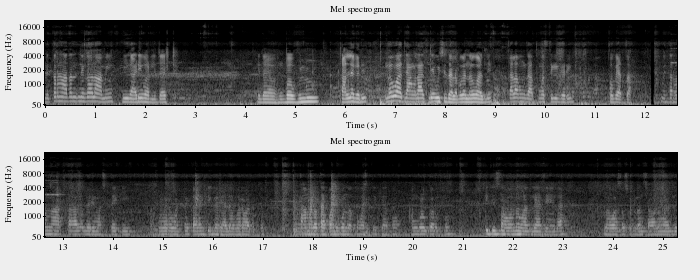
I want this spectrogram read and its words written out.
मित्रांनो आता निघालो आम्ही. ही गाडी भरली जस्ट इथं बबलू चालल्या घरी. नऊ वाजले आम्हाला आज लय उशीर झाला बघा नऊ वाजले. चला मग जातो मस्त की घरी. बघूयात जा. मित्रांनो आता आलो घरी मस्त आहे की असं बरं वाटतं कारण की घरी आलं बरं वाटतं. आता आम्हाला थकवा निघून जातो मस्त की आता आंघोळ करतो. किती सव्वा नऊ वाजले आज यायला? नऊ वाजता सुटलं आणि सव्वा नऊ वाजले.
